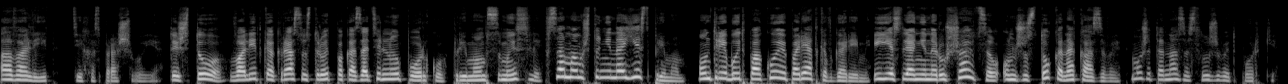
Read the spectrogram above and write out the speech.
«А Валид?» — тихо спрашиваю я. «Ты что? Валид как раз устроит показательную порку. В прямом смысле? В самом что ни на есть прямом. Он требует покоя и порядка в гареме. И если они нарушаются, он жестоко наказывает. Может, она заслуживает порки.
